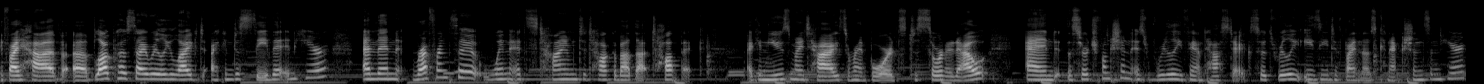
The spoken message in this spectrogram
If I have a blog post I really liked, I can just save it in here and then reference it when it's time to talk about that topic. I can use my tags or my boards to sort it out and the search function is really fantastic. So it's really easy to find those connections in here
